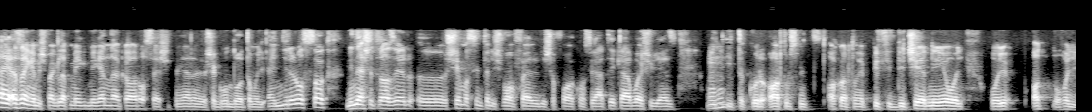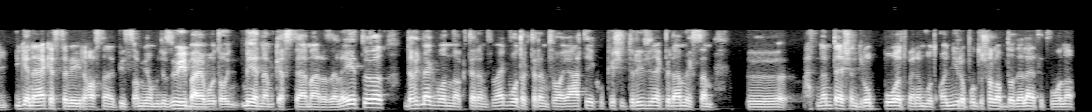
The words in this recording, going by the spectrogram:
Ez engem is meglep, még, még ennek a rossz esetmény ellenére se gondoltam, hogy ennyire rosszak. Mindenesetre azért ö, séma szinten is van fejlődés a Falcons játékában, és ugye ez uh-huh. itt akkor Arthur Smith akartam egy picit dicsérni, hogy, hogy hogy igen, elkezdte végre használni Pitts, ami amúgy az ő hibája volt, hogy miért nem kezdte el már az elejétől, de hogy meg vannak teremtve, meg voltak teremtve a játékok, és itt Ridleynek például emlékszem, ö, hát nem teljesen droppolt, mert nem volt annyira pontos a labda, de lehetett volna,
